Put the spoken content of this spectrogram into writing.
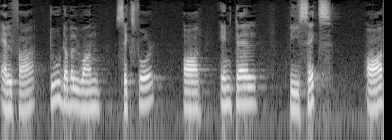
Alpha 21164, or Intel P6 or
